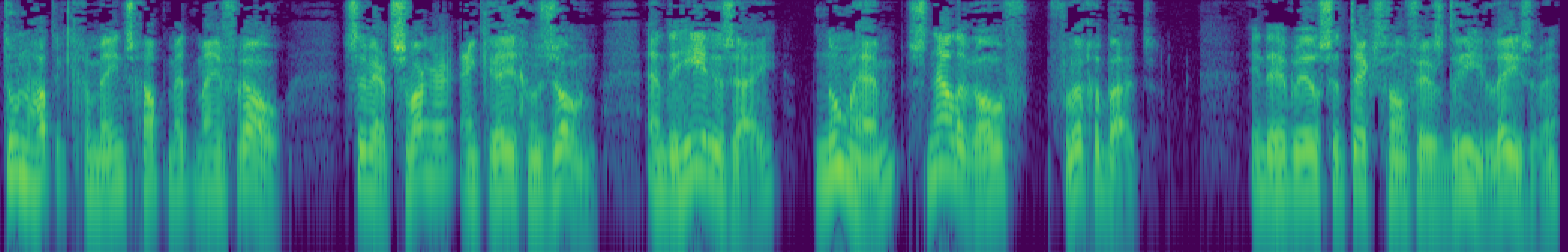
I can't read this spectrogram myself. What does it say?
toen had ik gemeenschap met mijn vrouw. Ze werd zwanger en kreeg een zoon. En de Heere zei, noem hem snelle roof, vlugge buit. In de Hebreeuwse tekst van vers 3 lezen we,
